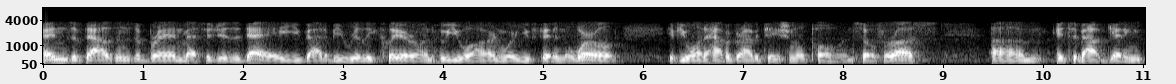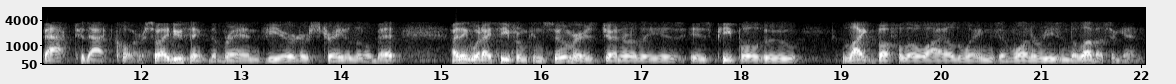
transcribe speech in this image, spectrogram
tens of thousands of brand messages a day, you've got to be really clear on who you are and where you fit in the world if you want to have a gravitational pull. And so for us, um, it's about getting back to that core. So I do think the brand veered or strayed a little bit. I think what I see from consumers generally is is people who like Buffalo Wild Wings and want a reason to love us again.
